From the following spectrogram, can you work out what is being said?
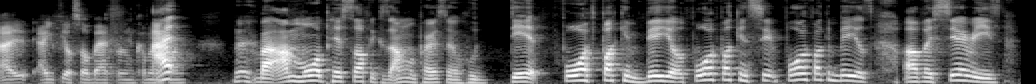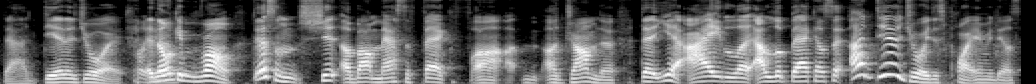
I I feel so bad for them coming. I- But I'm more pissed off because I'm a person who did four fucking video, four fucking se- four fucking videos of a series that I did enjoy. Oh, and don't get me wrong, there's some shit about Mass Effect uh, Andromeda that yeah, I like. I look back and I said I did enjoy this part and everything else,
